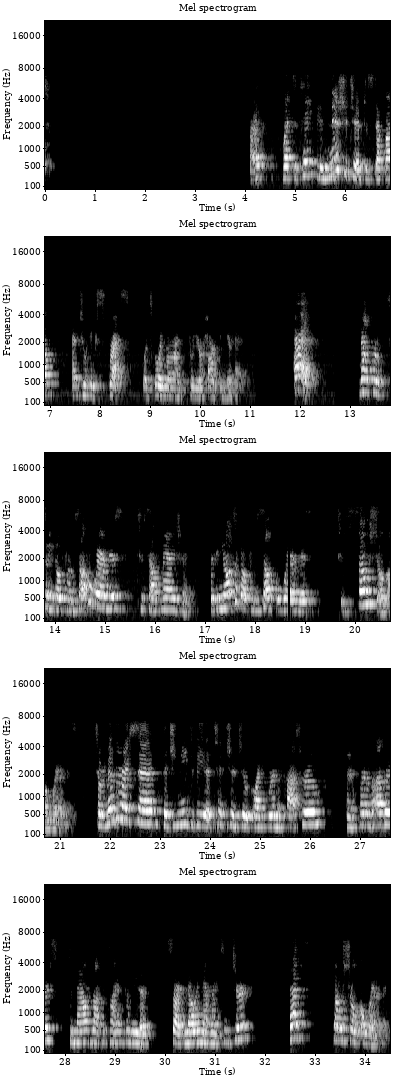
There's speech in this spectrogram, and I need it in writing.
Right? But to take the initiative to step up and to express what's going on for your heart and your head. All right. Now, from, so you go from self-awareness to self-management, but then you also go from self-awareness to social awareness. So remember I said that you need to be attention to, like we're in the classroom and in front of others, so now's not the time for me to start yelling at my teacher. That's social awareness.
